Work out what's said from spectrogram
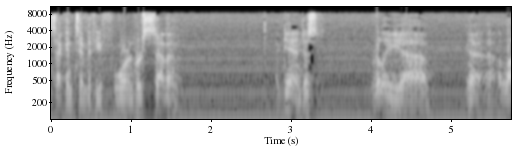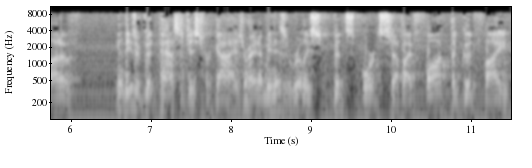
2 Timothy 4 and verse 7. Again, just really uh, a lot of you know, these are good passages for guys, right? I mean, this is really good sports stuff. I fought the good fight.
